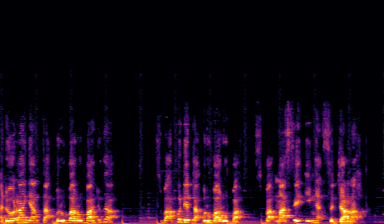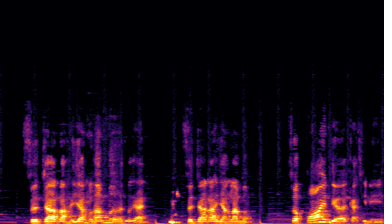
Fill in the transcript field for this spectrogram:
Ada orang yang tak berubah-ubah juga. Sebab apa dia tak berubah-ubah? Sebab masih ingat sejarah. Sejarah yang lama tu kan. Sejarah yang lama. So point dia kat sini,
